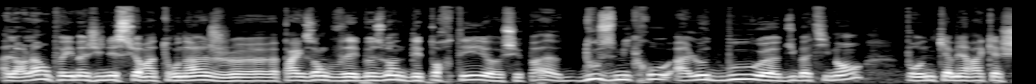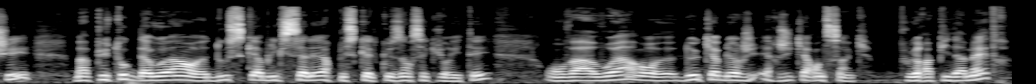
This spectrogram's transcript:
Alors là, on peut imaginer sur un tournage, euh, par exemple, vous avez besoin de déporter, euh, je sais pas, 12 micros à l'autre bout euh, du bâtiment pour une caméra cachée. Bah, plutôt que d'avoir 12 câbles XLR plus quelques en sécurité, on va avoir deux câbles RJ45, plus rapides à mettre.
